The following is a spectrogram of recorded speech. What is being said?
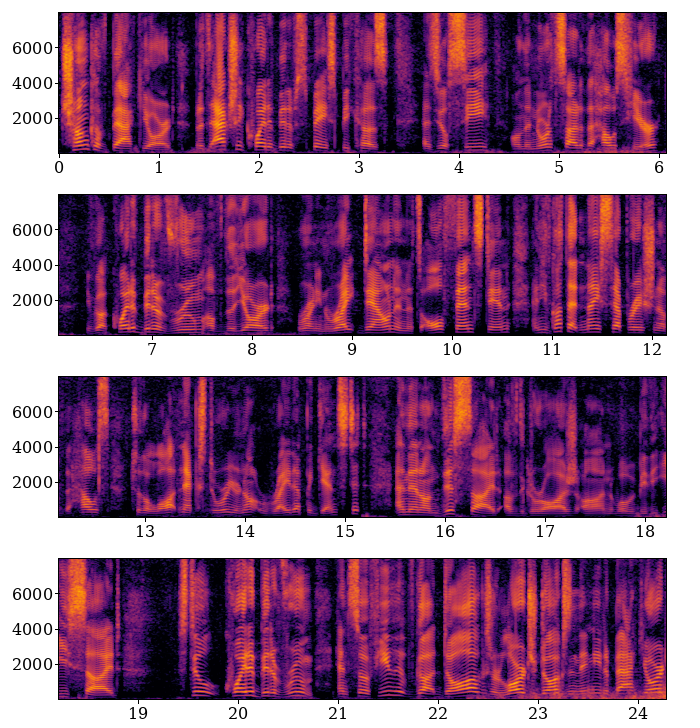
chunk of backyard, but it's actually quite a bit of space because as you'll see on the north side of the house here, you've got quite a bit of room of the yard running right down and it's all fenced in and you've got that nice separation of the house to the lot next door. You're not right up against it. And then on this side of the garage on what would be the east side, still quite a bit of room. And so if you have got dogs or larger dogs and they need a backyard,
